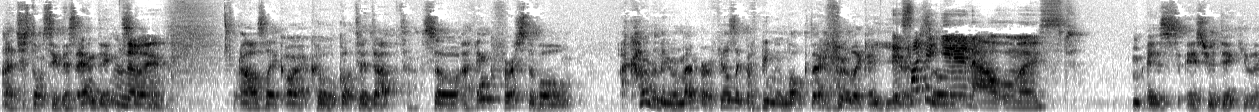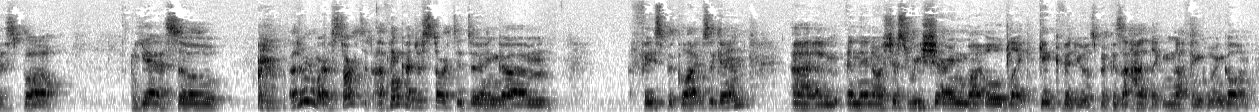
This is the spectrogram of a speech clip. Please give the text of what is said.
"I just don't see this ending." No. So, I was like, all right, cool, got to adapt. So I think first of all, I can't really remember. It feels like I've been in lockdown for like a year. It's like so a year now almost. It's it's ridiculous, but yeah. So I don't know where I started. I think I just started doing um, Facebook lives again, um, and then I was just resharing my old like gig videos because I had like nothing going on.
